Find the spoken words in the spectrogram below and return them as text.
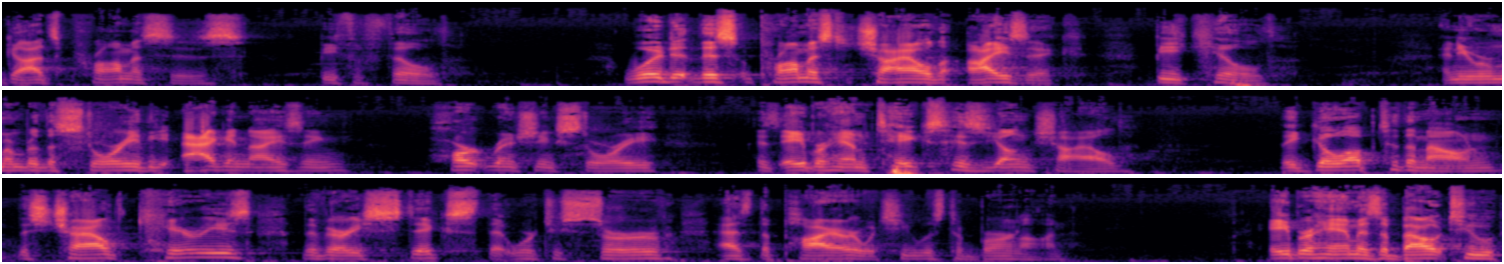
God's promises be fulfilled? Would this promised child, Isaac, be killed? And you remember the story, the agonizing, heart wrenching story, as Abraham takes his young child. They go up to the mountain. This child carries the very sticks that were to serve as the pyre which he was to burn on. Abraham is about to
